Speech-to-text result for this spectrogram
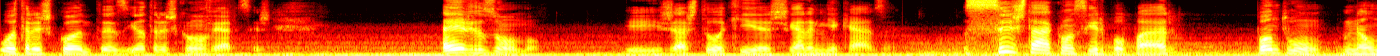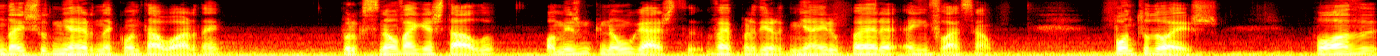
outras contas e outras conversas. Em resumo, e já estou aqui a chegar à minha casa, se está a conseguir poupar, ponto 1, um, não deixe o dinheiro na conta à ordem, porque senão vai gastá-lo, ou mesmo que não o gaste, vai perder dinheiro para a inflação. Ponto 2, pode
